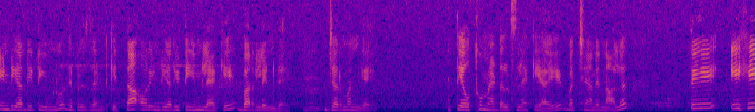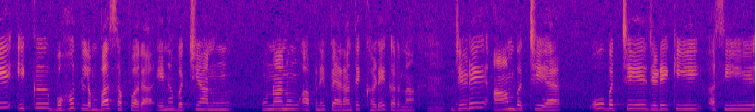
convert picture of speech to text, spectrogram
ਇੰਡੀਆ ਦੀ ਟੀਮ ਨੂੰ ਰਿਪਰੈਜ਼ੈਂਟ ਕੀਤਾ ਔਰ ਇੰਡੀਆ ਦੀ ਟੀਮ ਲੈ ਕੇ ਬਰਲਿਨ ਗਏ, ਜਰਮਨ ਗਏ ਤੇ ਉੱਥੋਂ ਮੈਡਲਸ ਲੈ ਕੇ ਆਏ ਬੱਚਿਆਂ ਦੇ ਨਾਲ। ਤੇ ਇਹ ਇੱਕ ਬਹੁਤ ਲੰਬਾ ਸਫ਼ਰ ਆ, ਇਹਨਾਂ ਬੱਚਿਆਂ ਨੂੰ, ਉਹਨਾਂ ਨੂੰ ਆਪਣੇ ਪੈਰਾਂ ਤੇ ਖੜੇ ਕਰਨਾ। ਜਿਹੜੇ ਆਮ ਬੱਚੇ ਆ, ਉਹ ਬੱਚੇ ਜਿਹੜੇ ਕਿ ਅਸੀਂ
